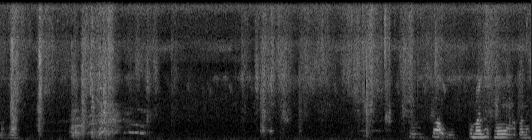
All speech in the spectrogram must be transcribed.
มากๆเศร้าอยู่ประมาณหกโมงแล้วตอนนี้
